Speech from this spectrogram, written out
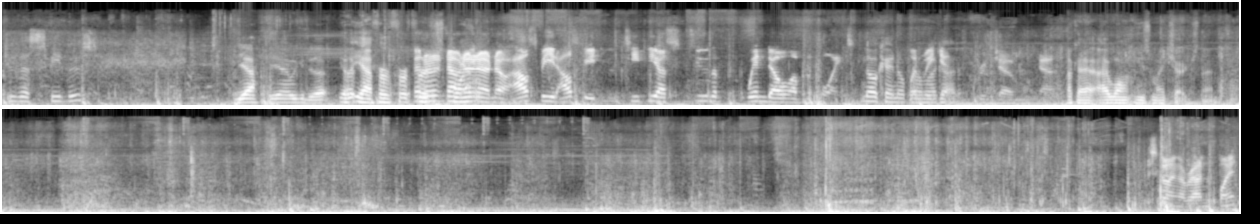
do the speed boost? Yeah, yeah, we can do that. Yeah, yeah, for for No, no, first no, no, no, no, no. I'll speed, I'll speed. TP us to the window of the point okay, no when problem. we I get got it. through choke. Yeah. Okay, I won't use my charge then. Just going around the point.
